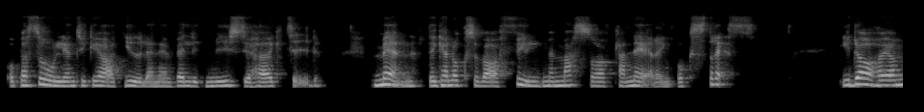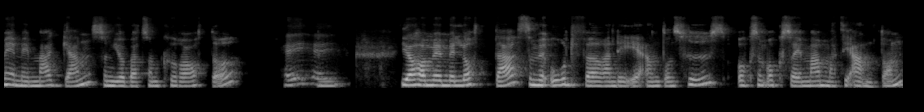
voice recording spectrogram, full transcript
och personligen tycker jag att julen är en väldigt mysig högtid. Men den kan också vara fylld med massor av planering och stress. Idag har jag med mig Maggan som jobbat som kurator. Hej hej! Jag har med mig Lotta som är ordförande i Antons hus och som också är mamma till Anton.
